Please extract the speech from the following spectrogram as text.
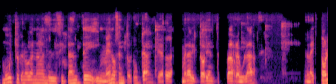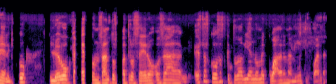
mucho que no ganabas de visitante, y menos en Toluca, que era la primera victoria en temporada regular en la historia del equipo, y luego caes con Santos 4-0, o sea, estas cosas que todavía no me cuadran a mí de Tijuana,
